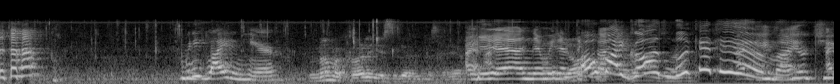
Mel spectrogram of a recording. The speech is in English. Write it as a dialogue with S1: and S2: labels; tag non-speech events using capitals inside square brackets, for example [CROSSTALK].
S1: [LAUGHS] we need light in here.
S2: Remember Carter used to get in his hair?
S3: yeah, and then we'd have to.
S1: Oh my god, look at him!
S4: You're cute.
